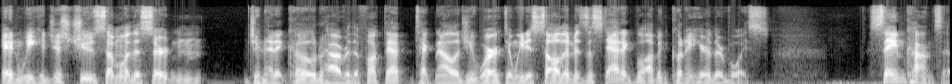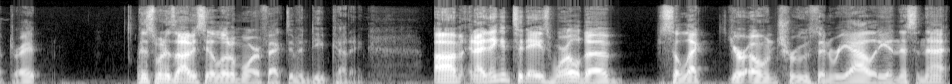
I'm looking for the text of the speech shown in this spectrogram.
and we could just choose someone with a certain genetic code, however the fuck that technology worked, and we just saw them as a static blob and couldn't hear their voice. Same concept, right? This one is obviously a little more effective in deep cutting. Um, and I think in today's world of select your own truth and reality and this and that,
